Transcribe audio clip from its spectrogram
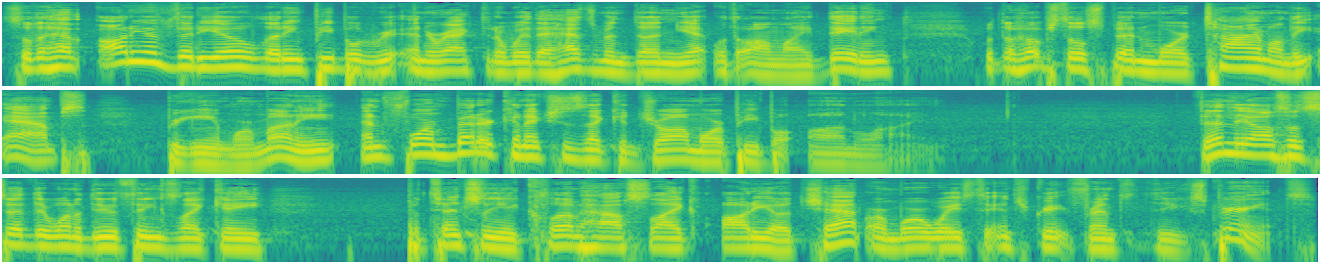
So they have audio and video, letting people re- interact in a way that hasn't been done yet with online dating, with the hopes they'll spend more time on the apps, bringing in more money, and form better connections that can draw more people online. Then they also said they want to do things like a potentially a clubhouse like audio chat or more ways to integrate friends into the experience.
